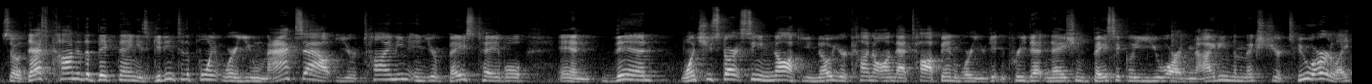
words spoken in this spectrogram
So that's kind of the big thing is getting to the point where you max out your timing in your base table and then once you start seeing knock, you know you're kind of on that top end where you're getting pre-detonation. Basically, you are igniting the mixture too early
